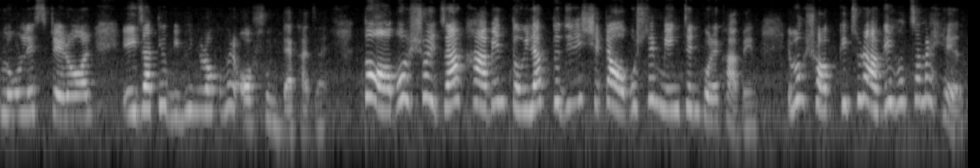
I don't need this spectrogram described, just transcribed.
কোলেস্টেরল এই জাতীয় বিভিন্ন রকমের অসুখ দেখা যায়। তো অবশ্যই যা খাবেন, তৈলাক্ত জিনিস সেটা অবশ্যই মেনটেন করে খাবেন। এবং সব কিছুর আগেই হচ্ছে আমার হেলথ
